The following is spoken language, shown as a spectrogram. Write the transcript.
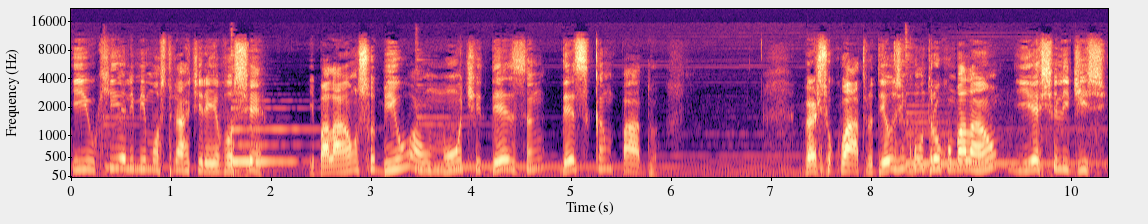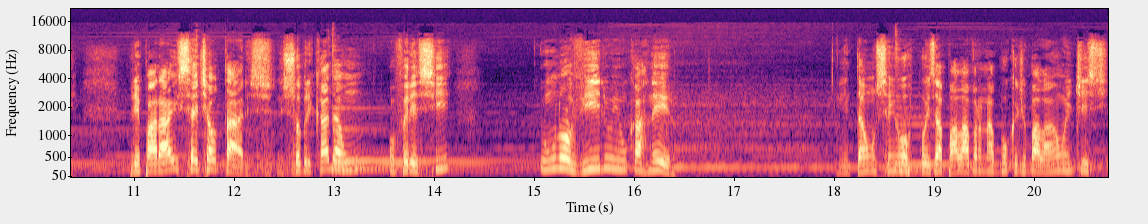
e o que ele me mostrar direi a você. E Balaão subiu a um monte descampado. Verso 4: Deus encontrou com Balaão e este lhe disse: Preparai sete altares, e sobre cada um ofereci um novilho e um carneiro. Então o Senhor pôs a palavra na boca de Balaão e disse:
